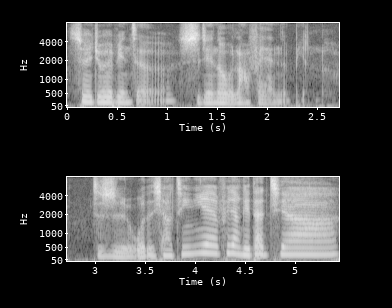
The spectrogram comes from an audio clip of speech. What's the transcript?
所以就会变得时间都浪费在那边。这是我的小经验，分享给大家。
